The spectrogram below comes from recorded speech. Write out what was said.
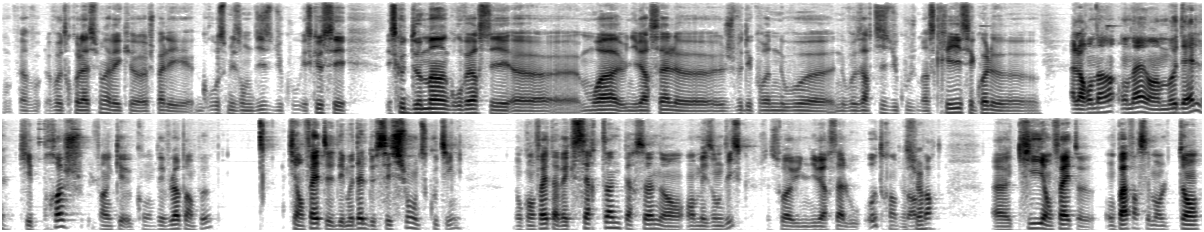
enfin, vo- votre relation avec, euh, je sais pas, les grosses maisons de disques du coup Est-ce que c'est, est-ce que demain Groover, c'est euh, moi, Universal, euh, je veux découvrir de nouveaux, euh, nouveaux artistes, du coup je m'inscris. C'est quoi le Alors on a, on a un modèle qui est proche, enfin qu'on développe un peu, qui est en fait des modèles de session ou de scouting. Donc en fait avec certaines personnes en, en maison de disques, que ce soit Universal ou autre, hein, peu importe, qui en fait euh, ont pas forcément le temps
